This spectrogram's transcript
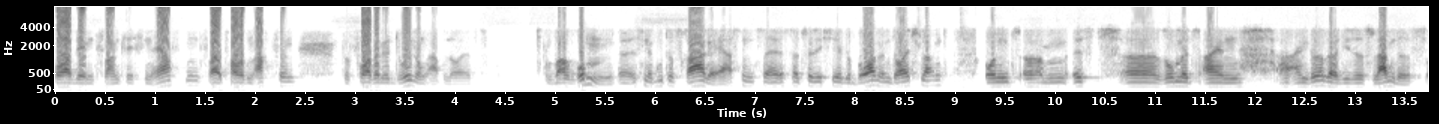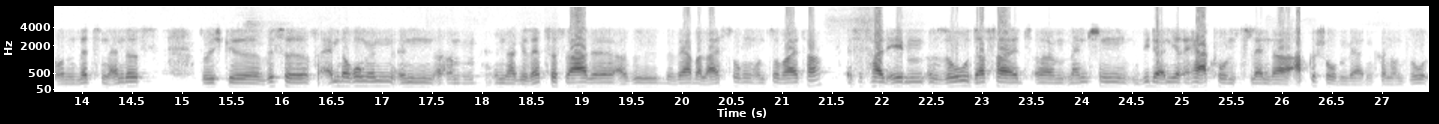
vor dem 20.01.2018, bevor seine Duldung abläuft. Warum? Äh, ist eine gute Frage. Erstens, er ist natürlich hier geboren in Deutschland und ähm, ist äh, somit ein, äh, ein Bürger dieses Landes. Und letzten Endes durch gewisse Veränderungen in, ähm, in der Gesetzeslage, Asylbewerberleistungen und so weiter. Es ist halt eben so, dass halt ähm, Menschen wieder in ihre Herkunftsländer abgeschoben werden können. Und so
